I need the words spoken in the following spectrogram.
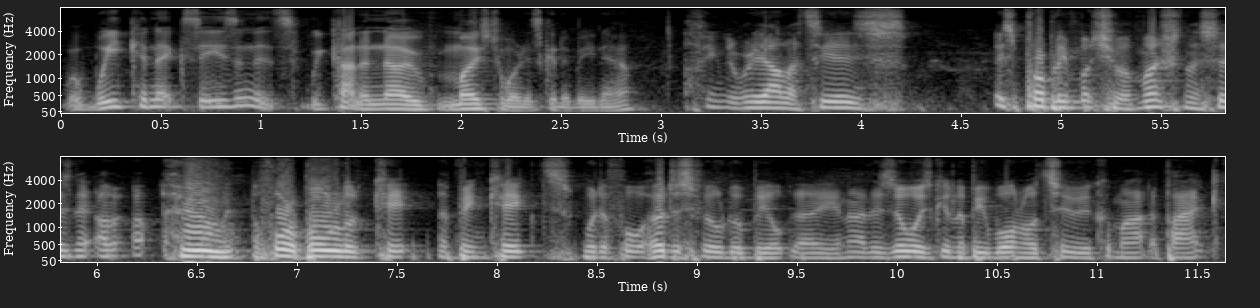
weaker next season? It's we kind of know most of what it's going to be now. I think the reality is it's probably much of a muchness, isn't it? Uh, uh, who, before a ball had, kick, had been kicked, would have thought Huddersfield would be up there. You know, there's always going to be one or two who come out of the pack.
